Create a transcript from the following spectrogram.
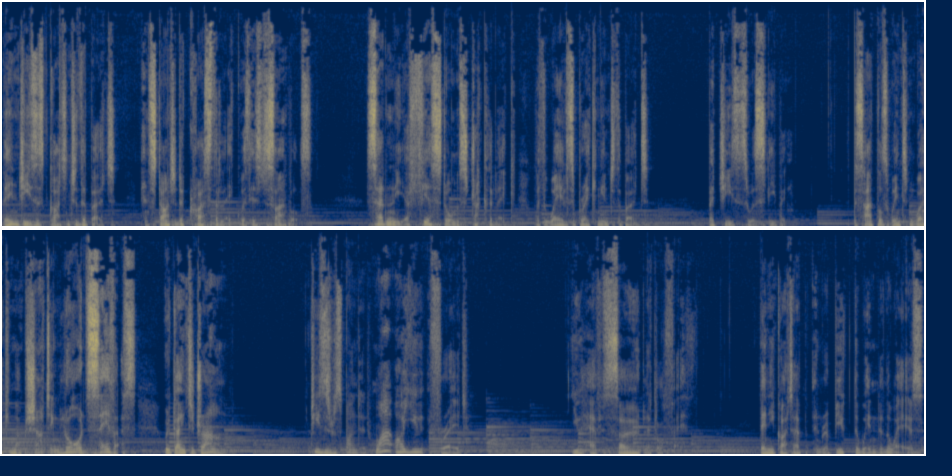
Then Jesus got into the boat and started across the lake with his disciples. Suddenly, a fierce storm struck the lake, with the waves breaking into the boat. But Jesus was sleeping. The disciples went and woke him up, shouting, Lord, save us! We're going to drown. Jesus responded, Why are you afraid? You have so little faith. Then he got up and rebuked the wind and the waves,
